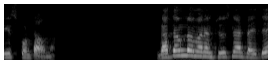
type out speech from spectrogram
తీసుకుంటా ఉన్నాం. గతంలో మనం చూసినట్లయితే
